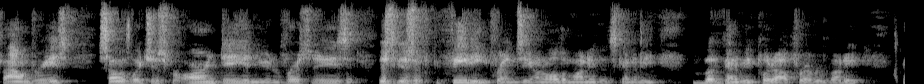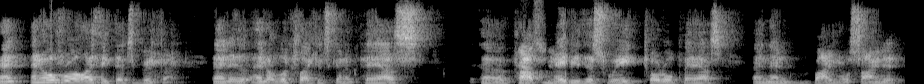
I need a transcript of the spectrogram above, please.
foundries, some of which is for R&D and universities. And this is a feeding frenzy on all the money that's going to be going to be put out for everybody. And, and overall, I think that's a good thing. And it, and it looks like it's going to pass, uh, Yes. maybe this week, total pass, and then Biden will sign it.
